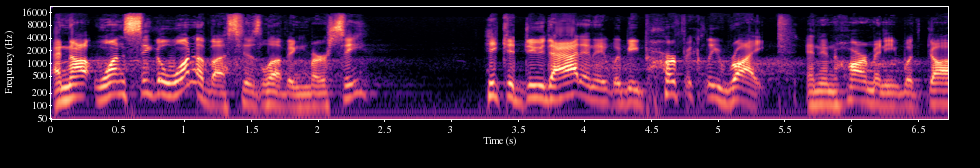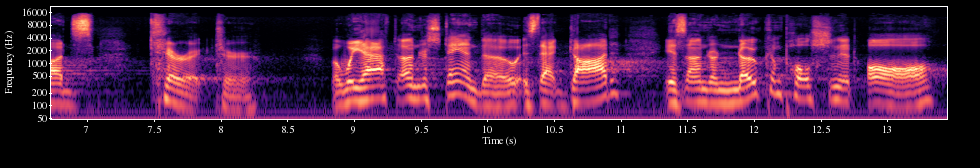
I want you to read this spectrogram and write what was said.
and not one single one of us his loving mercy. He could do that and it would be perfectly right and in harmony with God's character. What we have to understand, though, is that God is under no compulsion at all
